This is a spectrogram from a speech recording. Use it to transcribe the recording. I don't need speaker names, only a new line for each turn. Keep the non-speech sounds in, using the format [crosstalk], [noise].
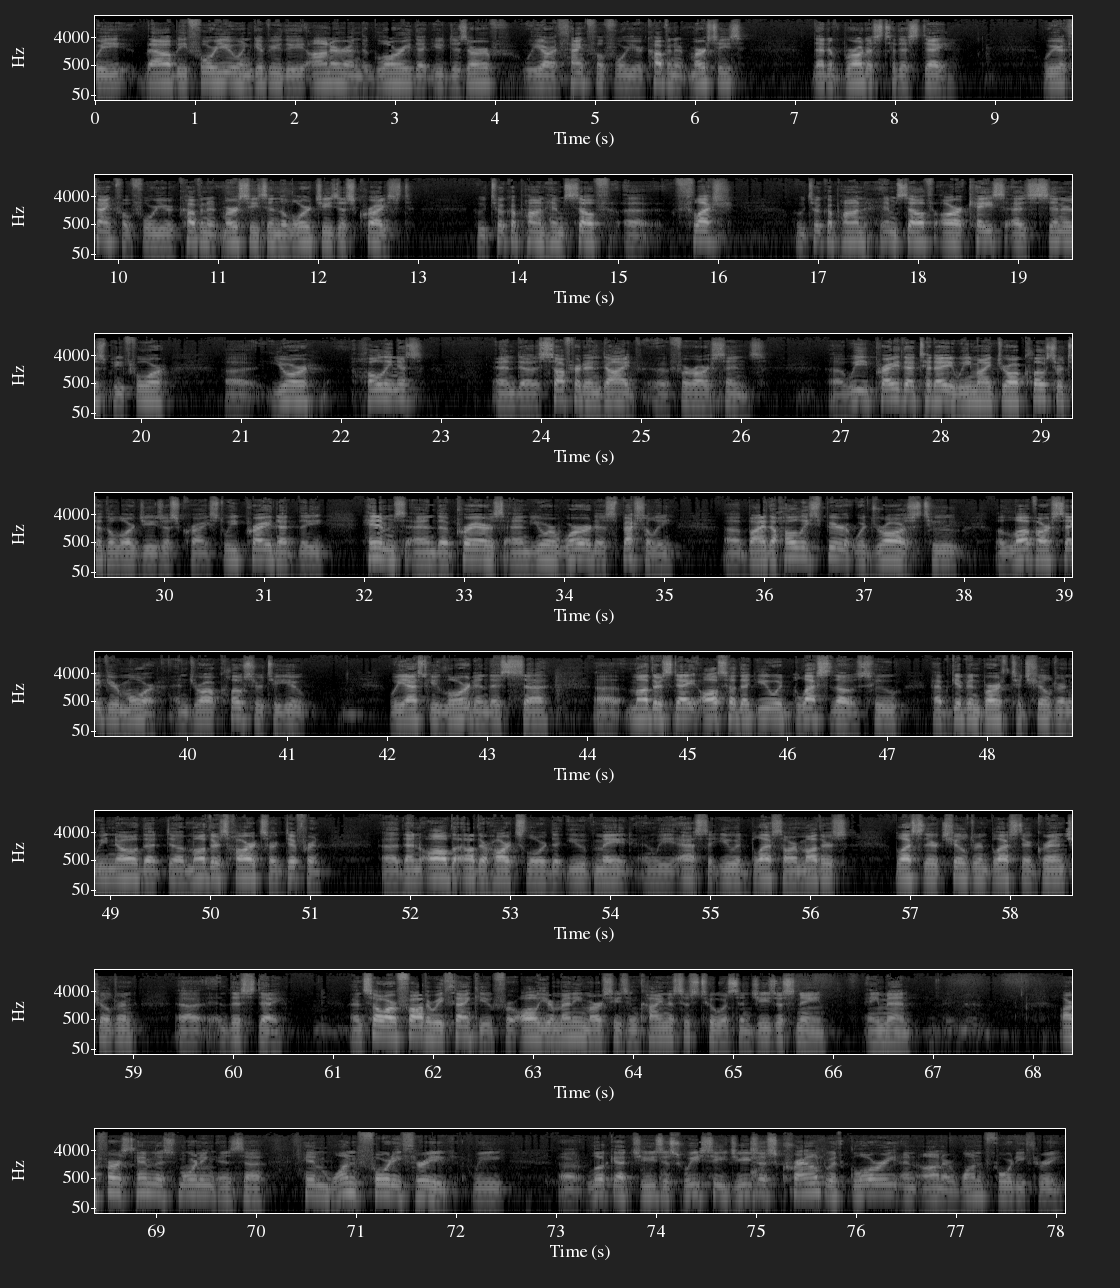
We bow before you and give you the honor and the glory that you deserve. We are thankful for your covenant mercies that have brought us to this day. We are thankful for your covenant mercies in the Lord Jesus Christ, who took upon himself uh, flesh, who took upon himself our case as sinners before uh, your holiness, and uh, suffered and died uh, for our sins. Uh, we pray that today we might draw closer to the Lord Jesus Christ. We pray that the hymns and the prayers and your word, especially uh, by the Holy Spirit, would draw us to love our Savior more and draw closer to you. We ask you, Lord, in this uh, uh, Mother's Day also that you would bless those who have given birth to children. We know that uh, mothers' hearts are different uh, than all the other hearts, Lord, that you've made. And we ask that you would bless our mothers, bless their children, bless their grandchildren uh, this day. And so, our Father, we thank you for all your many mercies and kindnesses to us. In Jesus' name, amen. Our first hymn this morning is uh, hymn 143. We uh, look at Jesus. We see Jesus crowned with glory and honor. 143.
